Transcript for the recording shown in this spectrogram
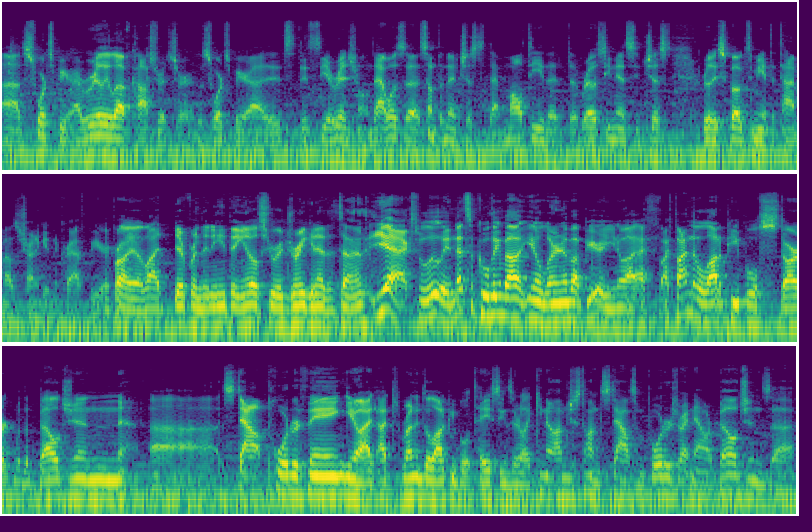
uh, Schwarzbier. I really love Kostritzer, the Schwarzbier. Uh, it's, it's the original. That was uh, something that just, that malty, that the roastiness, it just really spoke to me at the time I was trying to get into craft beer. Probably a lot different than anything else you were drinking at the time. Yeah, absolutely, and that's the cool thing about you know learning about beer. You know, I, I find that a lot of people start with a Belgian uh, stout porter thing. You know, I, I run into a lot of people at tastings. They're like, you know, I'm just on stouts and porters right now, or Belgians, uh,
